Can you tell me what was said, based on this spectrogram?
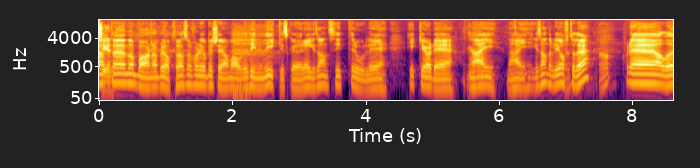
at eh, når barna blir oppdratt, så får de jo beskjed om alle de tingene de ikke skal gjøre. ikke sant? Sitt rolig, ikke gjør det. Nei, nei. ikke sant? Det blir jo ofte det. For alle,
